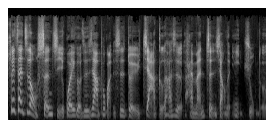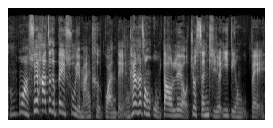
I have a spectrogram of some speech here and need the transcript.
所以在这种升级规格之下，不管是对于价格，它是还蛮正向的益助的。哇，所以它这个倍数也蛮可观的。你看，它从五到六就升级了一点五倍，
